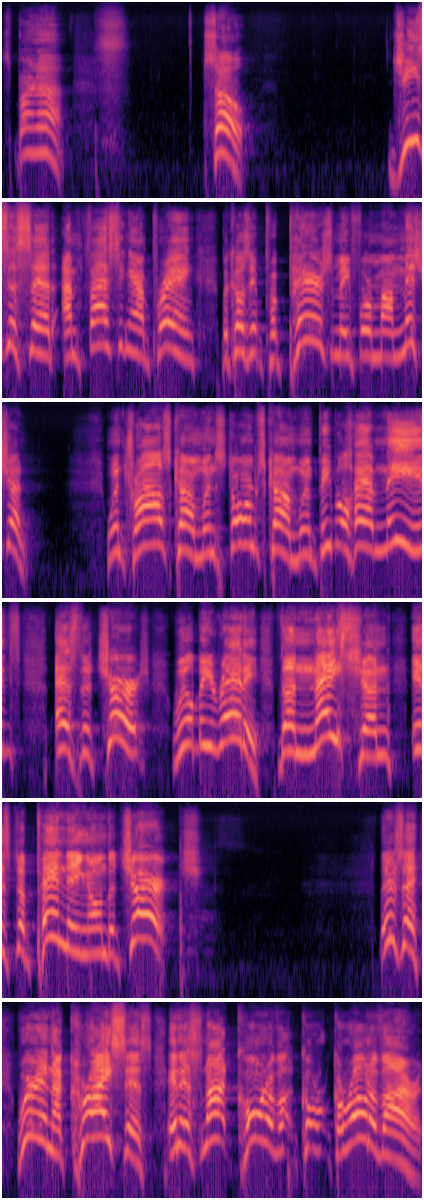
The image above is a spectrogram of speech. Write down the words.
It's burned up. So, Jesus said, I'm fasting I'm praying because it prepares me for my mission. When trials come, when storms come, when people have needs, as the church, we'll be ready. The nation is depending on the church. There's a, we're in a crisis, and it's not coronavirus.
